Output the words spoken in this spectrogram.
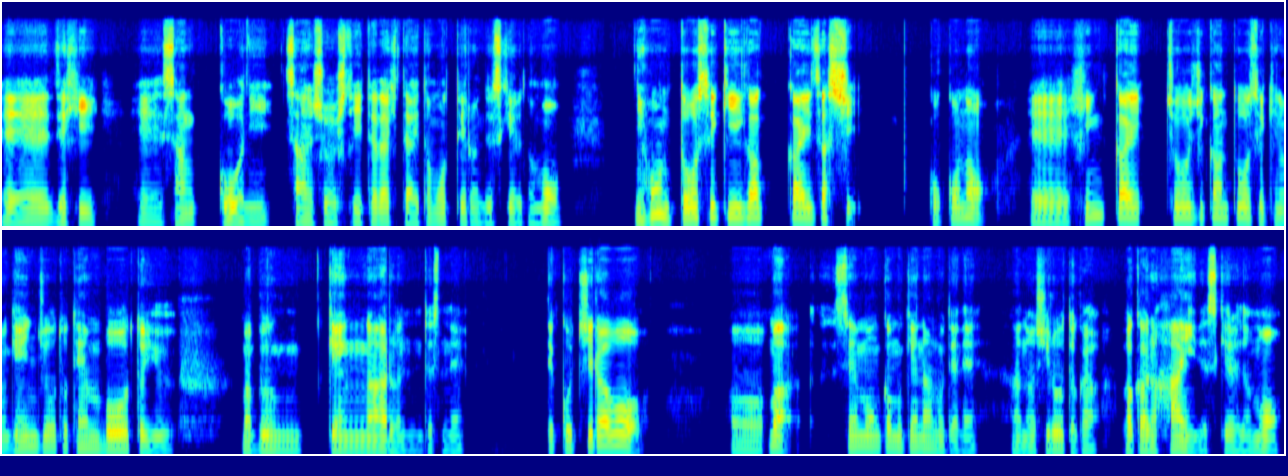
えーぜひ、え参考に参照していただきたいと思っているんですけれども、日本透析学会雑誌、ここの、えー頻回長時間透析の現状と展望という、まあ、文献があるんですね。で、こちらを、まあ、専門家向けなのでね、あの素人がわかる範囲ですけれども、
